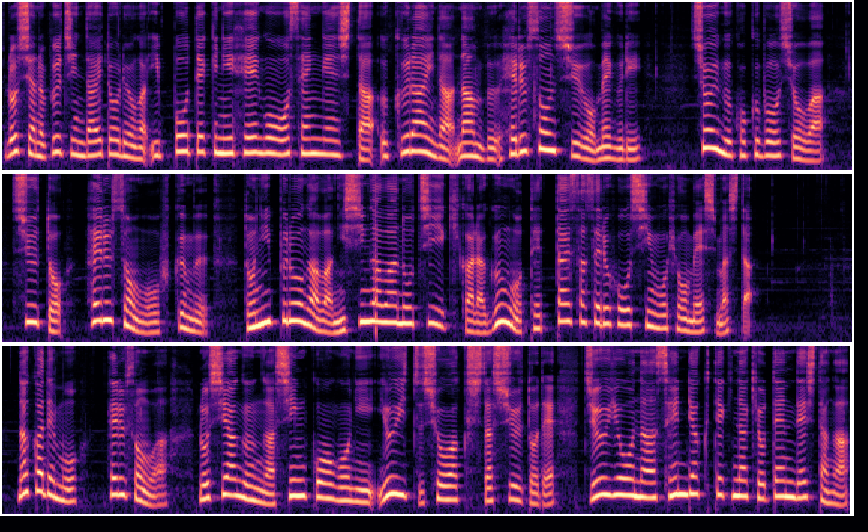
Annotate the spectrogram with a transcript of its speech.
ロシアのプーチン大統領が一方的に併合を宣言したウクライナ南部ヘルソン州をめぐり、ショイグ国防相は州都ヘルソンを含むドニプロ川西側の地域から軍を撤退させる方針を表明しました。中でもヘルソンはロシア軍が侵攻後に唯一掌握した州都で重要な戦略的な拠点でしたが、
